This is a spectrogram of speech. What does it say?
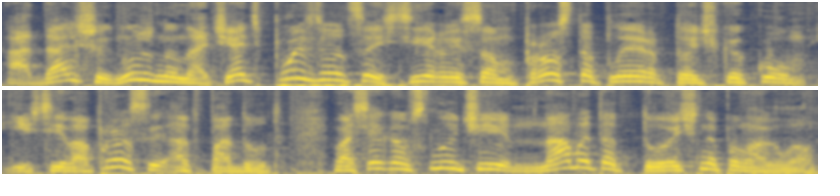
А дальше нужно начать пользоваться сервисом простоплеер.ком и все вопросы отпадут. Во всяком случае, нам это точно точно помогло.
